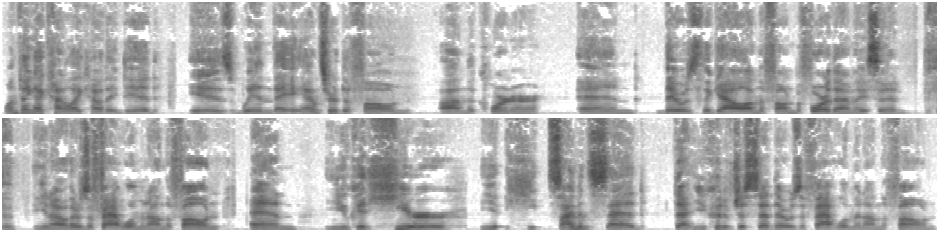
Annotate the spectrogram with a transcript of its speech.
One thing I kind of like how they did is when they answered the phone on the corner, and there was the gal on the phone before them. They said, you know, there's a fat woman on the phone, and you could hear. You, he, Simon said that you could have just said there was a fat woman on the phone,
